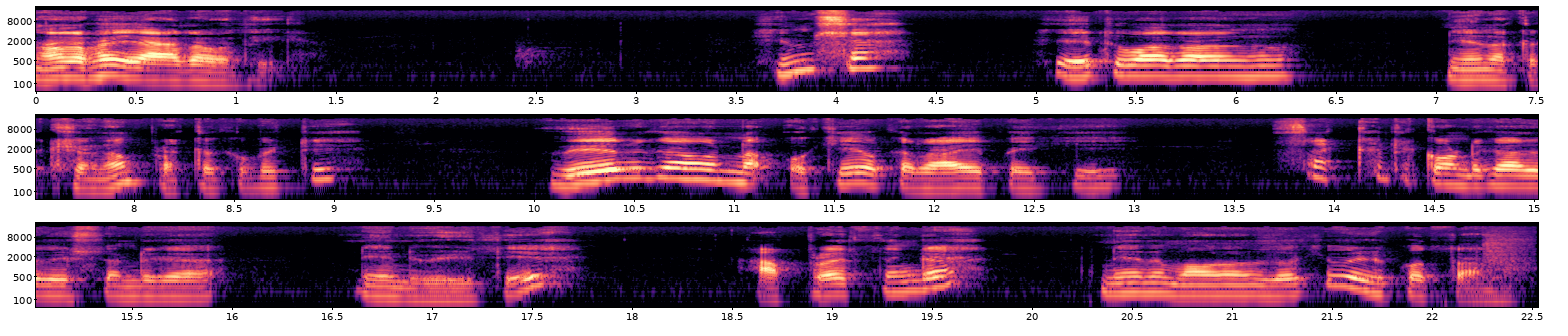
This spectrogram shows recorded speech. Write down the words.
నలభై ఆరవది. హింస హేతువాదాలను నేను ఒక క్షణం ప్రక్కకు పెట్టి వేరుగా ఉన్న ఒకే ఒక రాయిపైకి చక్కటి కొండగాలు వేస్తుండగా నేను వెళితే అప్రయత్నంగా నేను మౌనంలోకి వెళ్ళిపోతాను.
